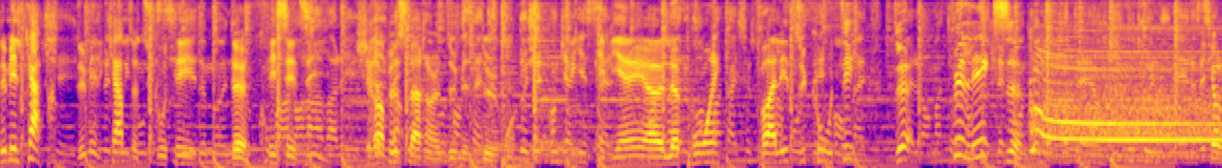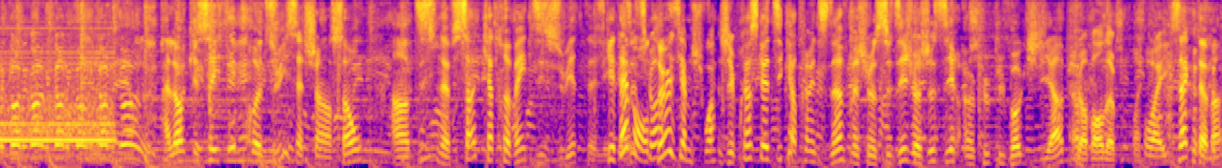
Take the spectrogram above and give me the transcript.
2004. 2004 du côté de PCD. J'irais plus vers un 2002, moi. Eh bien, euh, le point va aller du côté de Félix. Alors que ça a été produit, cette chanson, en 1998. Ce qui était mon deuxième choix. J'ai presque dit 99, mais je me suis dit, je vais juste dire un peu plus bas que JA, puis je vais avoir le point. Ouais, exactement.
